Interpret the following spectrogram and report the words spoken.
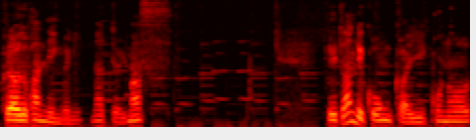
クラウドファンディングになっております。えーと、なんで今回この、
